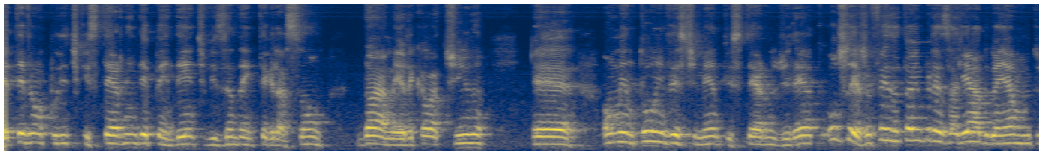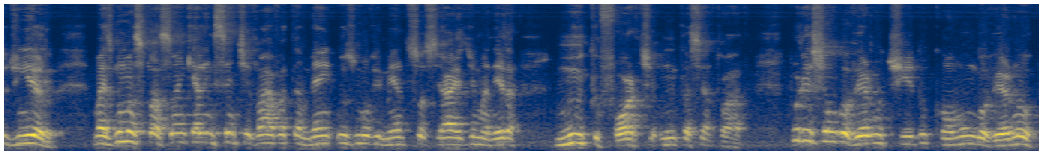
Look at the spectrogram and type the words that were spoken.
teve uma política externa independente visando a integração da América Latina, é, aumentou o investimento externo direto, ou seja, fez até o empresariado ganhar muito dinheiro, mas numa situação em que ela incentivava também os movimentos sociais de maneira muito forte, muito acentuada. Por isso é um governo tido como um governo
